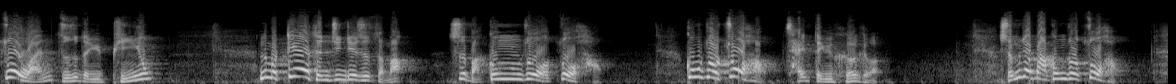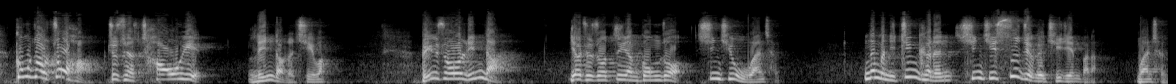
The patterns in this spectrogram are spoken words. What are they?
做完只是等于平庸。那么第二层境界是什么？是把工作做好，工作做好才等于合格。什么叫把工作做好？工作做好就是要超越领导的期望。比如说，领导要求说这项工作星期五完成，那么你尽可能星期四就可以提前把它完成。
